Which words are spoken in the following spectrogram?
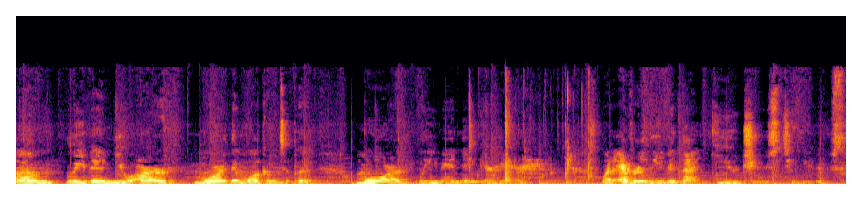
um, leave-in, you are more than welcome to put more leave-in in your hair. Whatever leave-in that you choose to use.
